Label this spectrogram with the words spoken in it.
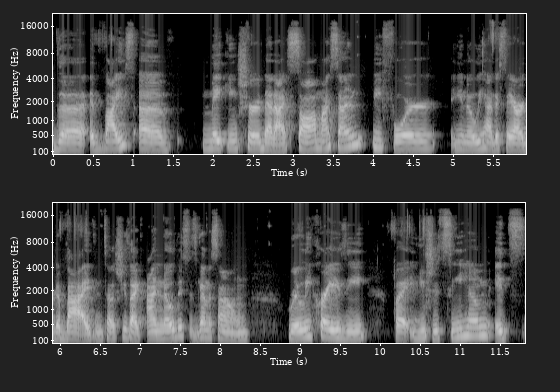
the advice of making sure that I saw my son before you know we had to say our goodbyes. And so she's like, I know this is gonna sound really crazy, but you should see him. It's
